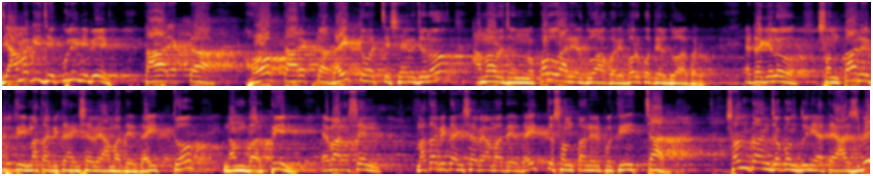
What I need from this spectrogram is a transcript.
যে আমাকে যে কুলে নেবে, তার একটা হক, তার একটা দায়িত্ব হচ্ছে সে যেন আমার জন্য কল্যাণের দোয়া করে, বরকতের দোয়া করে। এটা গেল সন্তানের প্রতি মাতা পিতা হিসাবে আমাদের দায়িত্ব নাম্বার তিন। এবার আসেন মাতা পিতা হিসাবে আমাদের দায়িত্ব সন্তানের প্রতি চার। সন্তান যখন দুনিয়াতে আসবে,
